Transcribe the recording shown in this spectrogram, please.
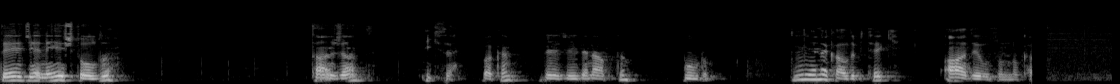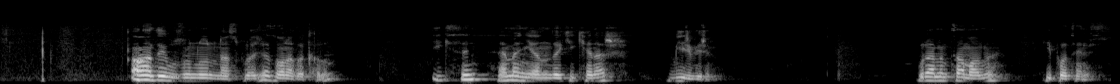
DC neye eşit oldu? Tanjant x'e. Bakın DC'yi de ne yaptım? Buldum. Geriye ne kaldı bir tek? AD uzunluğu kaldı. AD uzunluğunu nasıl bulacağız ona bakalım. X'in hemen yanındaki kenar 1 birim. Buranın tamamı hipotenüs.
